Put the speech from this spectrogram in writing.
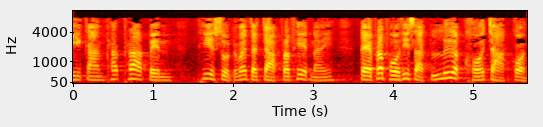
มีการพลัดพรากเป็นที่สุดว่าจะจากประเภทไหน แต่พระโพธิสัตว์เลือกขอจากก่อน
